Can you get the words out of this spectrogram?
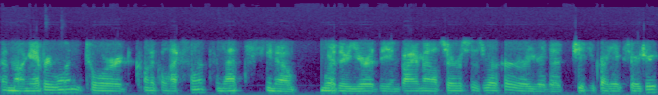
among everyone toward clinical excellence, and that's, you know, whether you're the environmental services worker or you're the chief of cardiac surgery.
